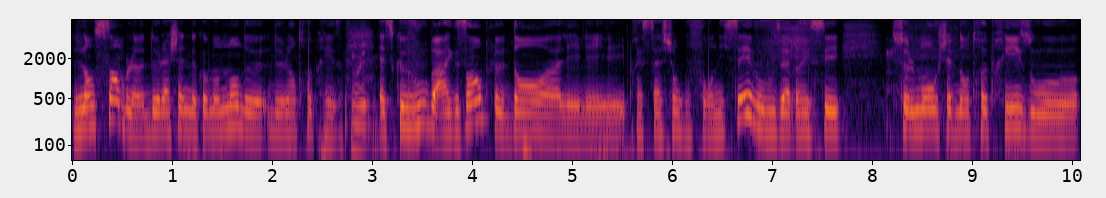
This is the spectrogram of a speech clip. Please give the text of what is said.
l'ensemble de la chaîne de commandement de, l'entreprise. Est-ce que vous, par exemple, dans euh, les, prestations que vous fournissez, vous vous adressez seulement aux chefs d'entreprise ou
